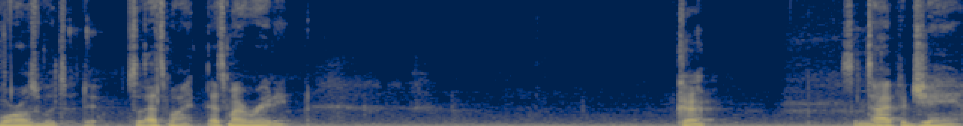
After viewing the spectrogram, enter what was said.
Wario's Woods would do. So that's my that's my rating. Okay. It's a type of jam.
